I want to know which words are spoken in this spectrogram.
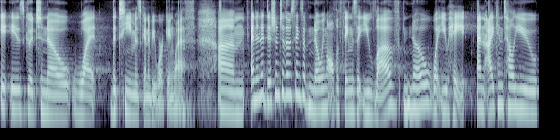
it is good to know what the team is going to be working with. Um, and in addition to those things of knowing all the things that you love, know what you hate. And I can tell you,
